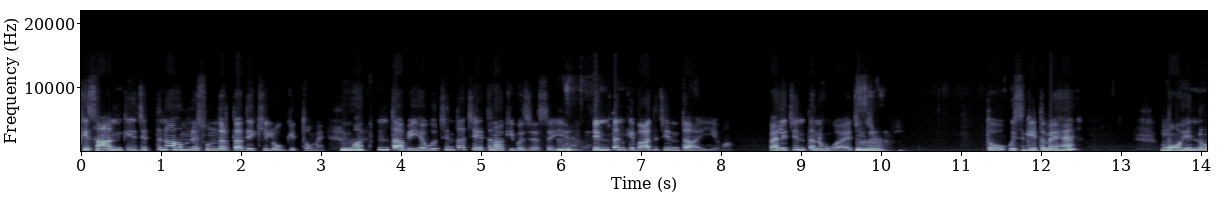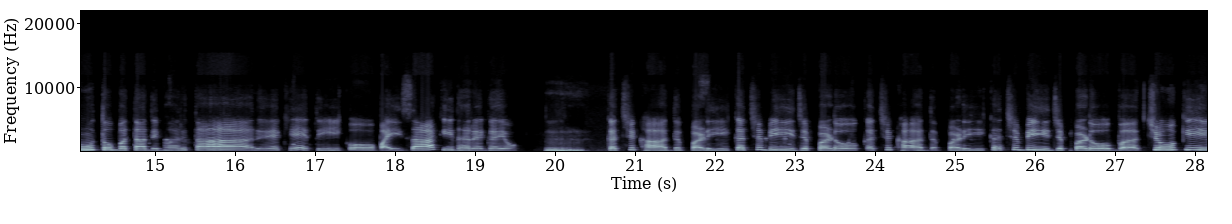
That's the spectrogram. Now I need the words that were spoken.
किसान की जितना हमने सुंदरता देखी लोकगीतों में वहाँ चिंता भी है वो चिंता चेतना की वजह से ही है। चिंतन के बाद चिंता आई है वहाँ पहले चिंतन हुआ है तो इस गीत में है मोहिनू तो बता दे भरता रे खेती को पैसा किधर गयो? कछ खाद पड़ी कछ बीज पड़ो कछ खाद पड़ी कछ बीज पड़ो। बच्चों की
